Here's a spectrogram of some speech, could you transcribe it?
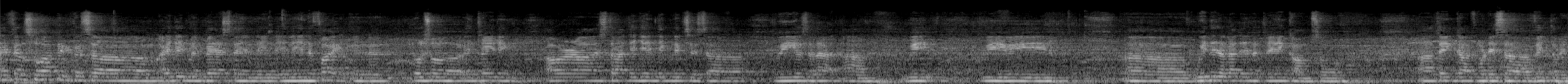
I felt so happy because um, I did my best in, in, in, in the fight and uh, also uh, in training. Our uh, strategy and techniques is uh, we use a lot. Um, we we uh, we did a lot in the training camp. So uh, thank God for this uh, victory.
